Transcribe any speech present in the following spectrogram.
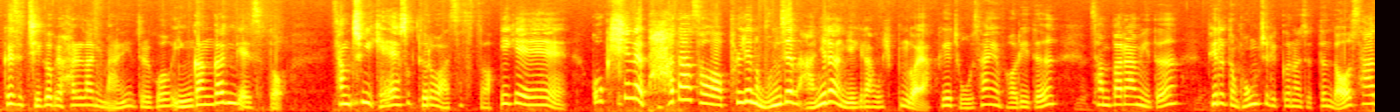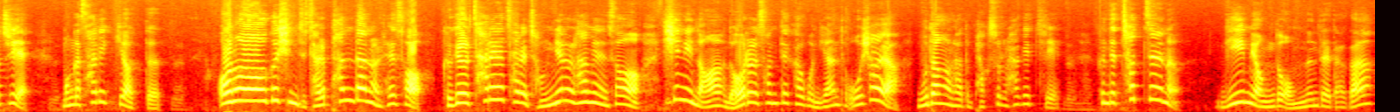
그래서 직업에 환란이 많이 들고 인간관계에서도 상충이 계속 들어왔었어. 이게 꼭 신을 받아서 풀리는 문제는 아니라는 얘기를 하고 싶은 거야. 그게 조상의 벌이든 산바람이든 비를 던 공줄이 끊어졌든 너 사주에 뭔가 살이 끼었든 어느 것인지 잘 판단을 해서 그걸 차례차례 정리를 하면서 신이 너, 너를 선택하고 니한테 오셔야 무당을 하든 박수를 하겠지. 근데 첫째는 네 명도 없는 데다가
